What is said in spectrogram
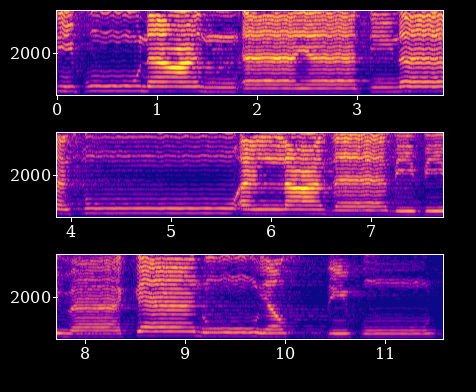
يصدفون عن آياتنا سوء العذاب بما كانوا يصدفون.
